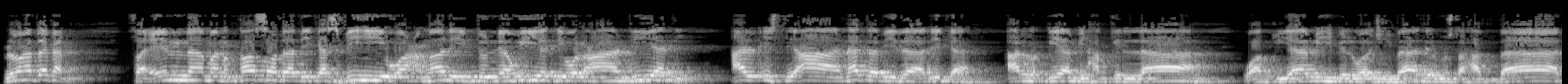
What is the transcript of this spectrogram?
Belum mengatakan fa inna man qasada bi kasbihi wa amali dunyawiyyati wal adiyati al isti'anata bidzalika al qiyam bi haqqillah wa qiyami bil wajibat wal mustahabbat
